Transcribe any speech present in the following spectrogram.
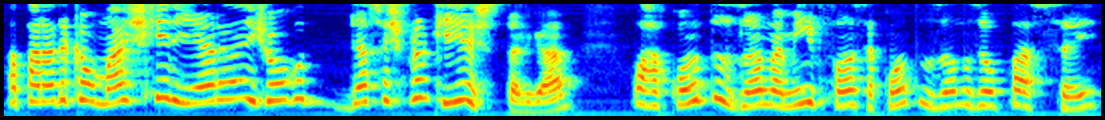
a parada que eu mais queria era jogo dessas franquias, tá ligado? Porra, quantos anos, na minha infância, quantos anos eu passei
